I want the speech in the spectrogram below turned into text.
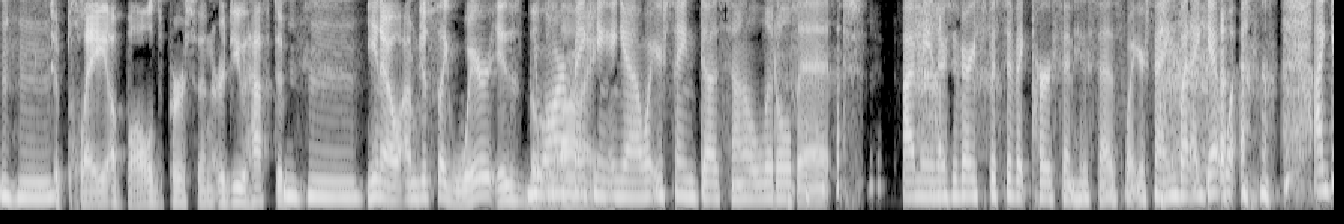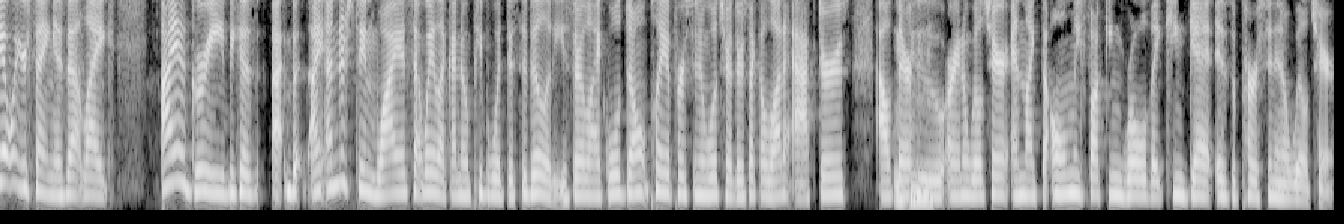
Mhm. to play a bald person, or do you have to, Mhm. you know, I'm just like, where is the You are line? making, yeah, what you're saying does sound a little bit. I mean, there's a very specific person who says what you're saying, but I get what I get what you're saying is that like I agree because, I, but I understand why it's that way. Like I know people with disabilities, they're like, well, don't play a person in a wheelchair. There's like a lot of actors out there Mm-hmm. who are in a wheelchair, and like the only fucking role they can get is a person in a wheelchair.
